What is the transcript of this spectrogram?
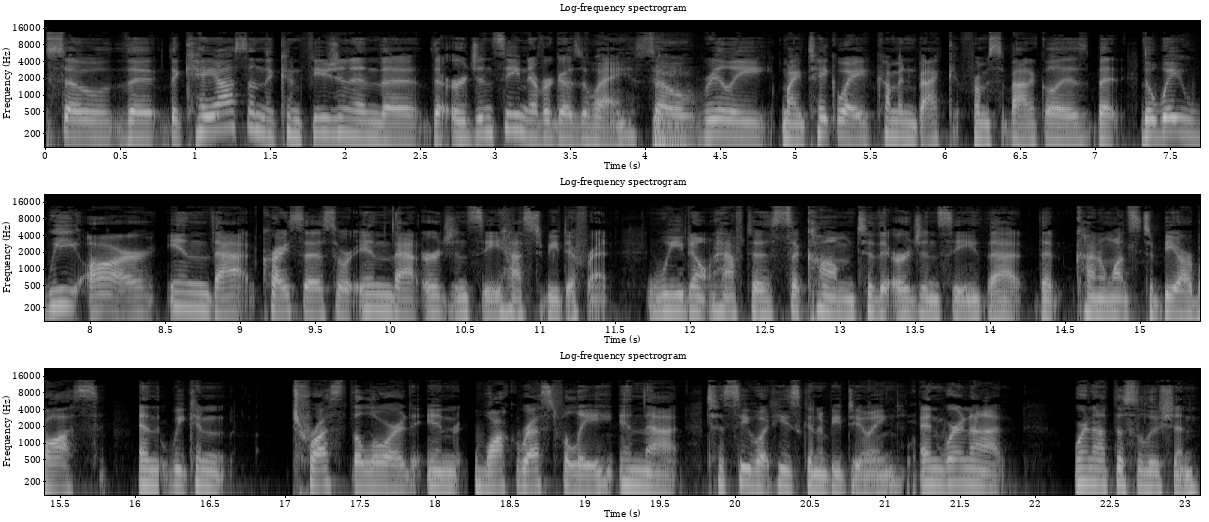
So the the chaos and the confusion and the the urgency never goes away. So Yeah. really, my takeaway coming back from sabbatical is, but the way we are in that crisis or in that urgency has to be different. We don't have to succumb to the urgency that that kind of wants to be our boss, and we can trust the Lord in walk restfully in that to see what He's going to be doing. And we're not we're not the solution,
